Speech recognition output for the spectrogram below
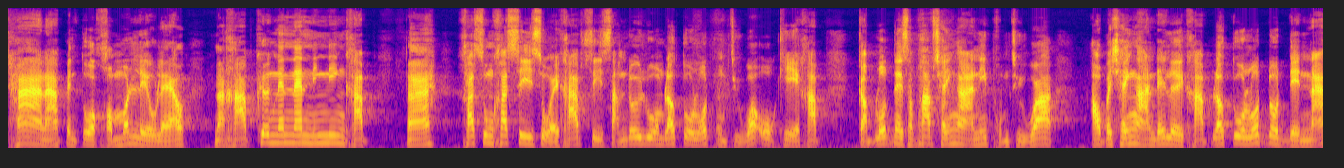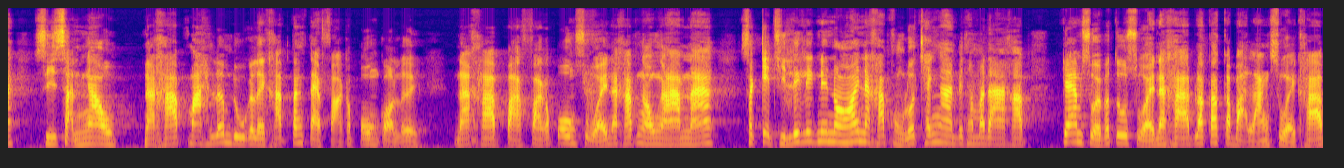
2.5 นะ เป็นตัวคอมมอนเร็วแล้วนะครับ เครื่องแน่น ๆ นิ่ง ๆ ครับนะคัสซุงคัสซีสวยครับ สีสันโดยรวมแล้วตัวรถผมถือว่าโอเคครับ กับรถในสภาพใช้งานนี่ผมถือว่าเอาไปใช้งานได้เลยครับ แล้วตัวรถโดดเด่นนะ สีสันเงา นะครับมาเริ่มดูกันเลยครับ ตั้งแต่ฝากระโปรงก่อนเลยนะครับปากฝากระโปรงสวยนะครับเงางามนะสะเก็ดหินเล็กๆน้อยๆนะครับของรถใช้งานเป็นธรรมดาครับแก้มสวยประตูสวยนะครับแล้วก็กระบะหลังสวยครับ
